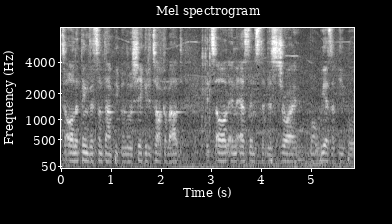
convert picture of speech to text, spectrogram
to all the things that sometimes people are a little shaky to talk about, it's all in essence to destroy what we as a people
